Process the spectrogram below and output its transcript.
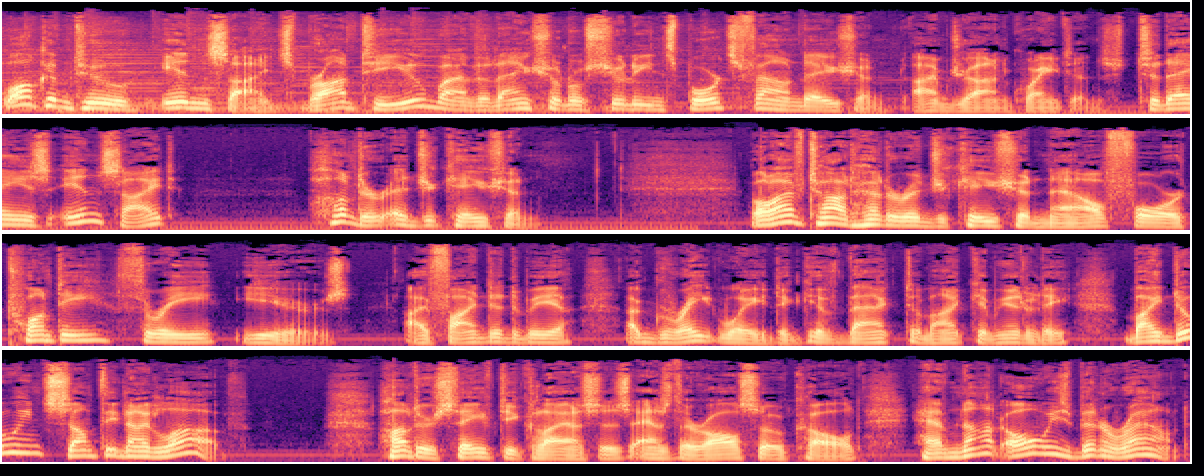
Welcome to Insights, brought to you by the National Shooting Sports Foundation. I'm John Quaintance. Today's insight hunter education. Well, I've taught hunter education now for 23 years. I find it to be a, a great way to give back to my community by doing something I love. Hunter safety classes, as they're also called, have not always been around.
